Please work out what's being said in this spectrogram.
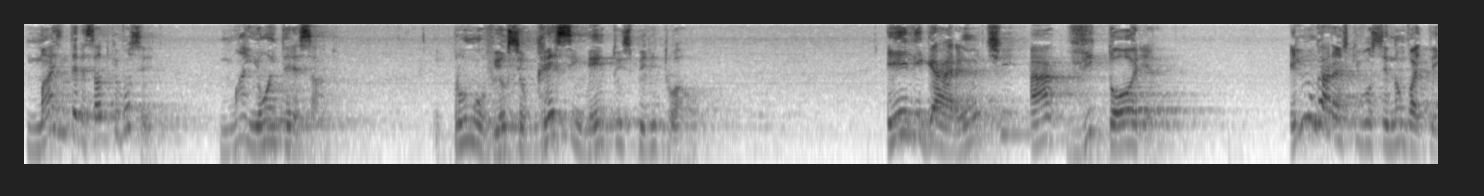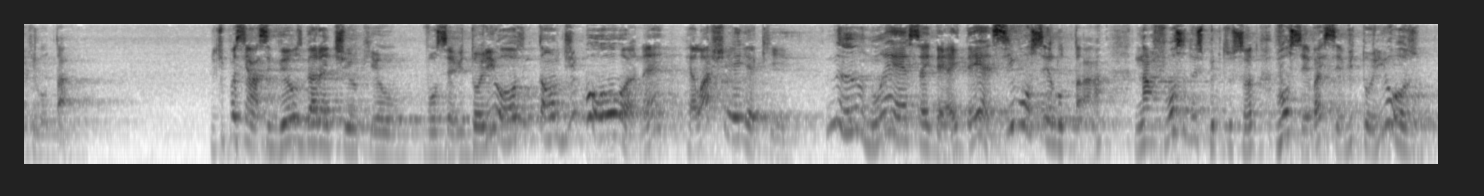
mais interessado do que você, maior interessado em promover o seu crescimento espiritual. Ele garante a vitória. Ele não garante que você não vai ter que lutar. Tipo assim, ah, se Deus garantiu que eu vou ser vitorioso, então de boa, né? Relaxei aqui. Não, não é essa a ideia. A ideia é, se você lutar na força do Espírito Santo, você vai ser vitorioso.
